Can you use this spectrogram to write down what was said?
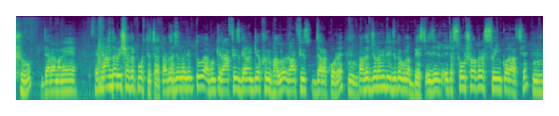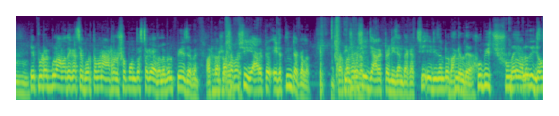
শু যারা মানে? পাঞ্জাবির সাথে পড়তে চায় তাদের জন্য কিন্তু এবং কি রাফিউজ গ্যারান্টিও খুবই ভালো। রাফিউজ যারা করে তাদের জন্য কিন্তু এই জুতোগুলো বেস্ট এই যে এটা সোল সহকারে সুইং করা আছে। এই প্রোডাক্টগুলো এই প্রোডাক্টগুলো আমাদের কাছে বর্তমানে আঠারোশো পঞ্চাশ টাকা অ্যাভেলেবেল পেয়ে যাবেন। তার 1850 পাশাপাশি আরেকটা এটা তিনটা কালার তার পাশাপাশি যে আরেকটা ডিজাইন দেখাচ্ছি এই ডিজাইনটা খুবই সুন্দর এগুলো কি জং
